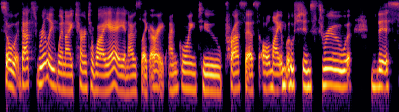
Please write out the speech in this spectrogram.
so that's really when I turned to YA and I was like, all right, I'm going to process all my emotions through this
